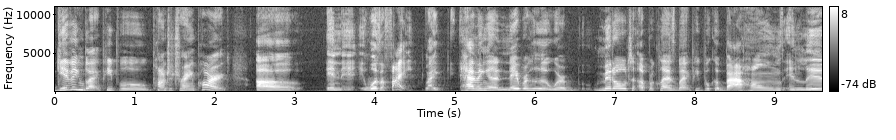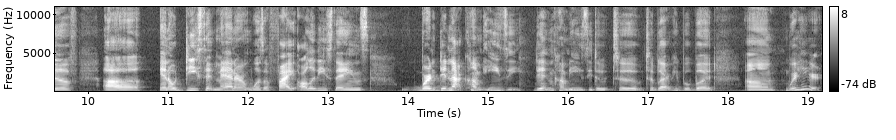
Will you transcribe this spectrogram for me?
giving black people Pontchartrain Park uh and it was a fight. Like having a neighborhood where middle to upper class black people could buy homes and live uh, in a decent manner was a fight. All of these things were did not come easy. Didn't come easy to to, to black people, but um, we're here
